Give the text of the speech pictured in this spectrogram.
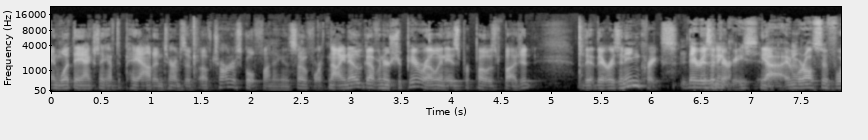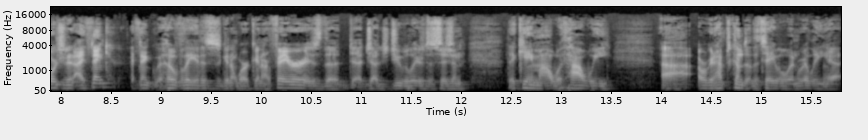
and what they actually have to pay out in terms of, of charter school funding and so forth. Now, I know Governor Shapiro in his proposed budget, th- there is an increase. There is an there? increase, yeah, uh, and we're also fortunate. I think, I think, hopefully, this is going to work in our favor. Is the uh, Judge Jubelirer's decision that came out with how we uh, are going to have to come to the table and really uh,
